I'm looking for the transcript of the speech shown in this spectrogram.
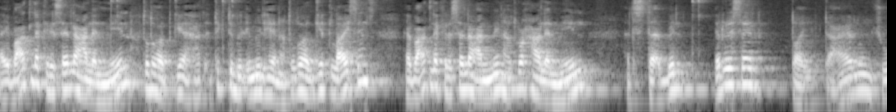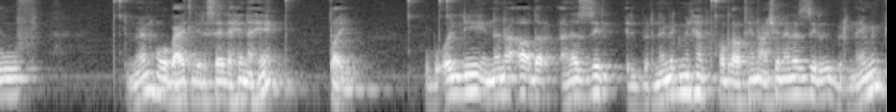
هيبعت لك رسالة على الميل هتضغط كده هتكتب الإيميل هنا هتضغط get license هيبعت لك رسالة على الميل هتروح على الميل هتستقبل الرسالة. طيب تعالوا نشوف. تمام هو بعت لي رسالة هنا اهي. طيب وبيقول لي إن أنا أقدر أنزل البرنامج من هنا. أضغط هنا عشان أنزل البرنامج.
